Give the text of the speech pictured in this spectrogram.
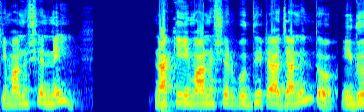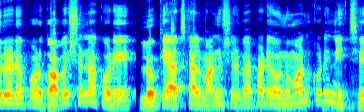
কি মানুষের নেই? নাকি মানুষের বুদ্ধিটা জানেন তো, ইঁদুরের ওপর গবেষণা করে লোকে আজকাল মানুষের ব্যাপারে অনুমান করে নিচ্ছে?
